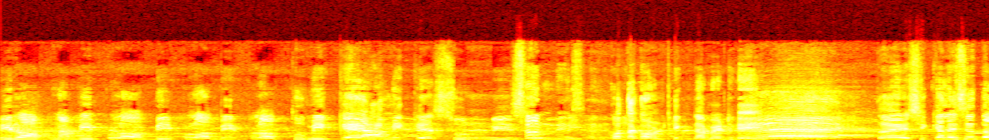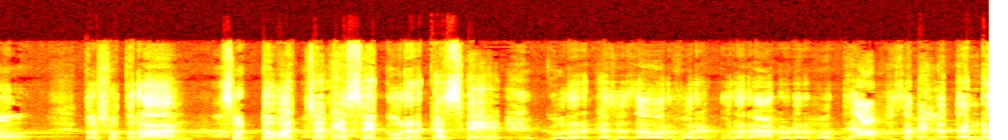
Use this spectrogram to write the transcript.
নীরব না বিপ্লব? বিপ্লব বিপ্লব তুমি কে আমি কে? শুননি শুননি কথা কোন ঠিক না বেঠে? তো এই শিক্ষা লাইছে তো? তো সুতরাং ছোট্ট বাচ্চা গেছে গুরের কাছে। গুরের কাছে যাওয়ার পরে গুরার আডুডার মধ্যে আবু চাইলো তো এমনি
